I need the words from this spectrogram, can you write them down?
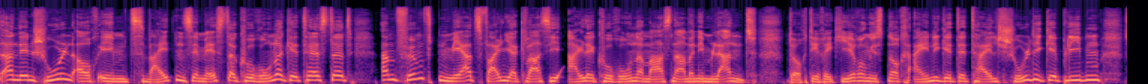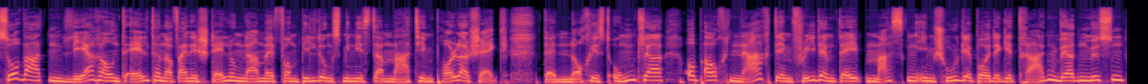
an den Schulen auch im zweiten Semester Corona getestet? Am 5. März fallen ja quasi alle Corona-Maßnahmen im Land. Doch die Regierung ist noch einige Details schuldig geblieben. So warten Lehrer und Eltern auf eine Stellungnahme vom Bildungsminister Martin Polaschek. Denn noch ist unklar, ob auch nach dem Freedom Day Masken im Schulgebäude getragen werden müssen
